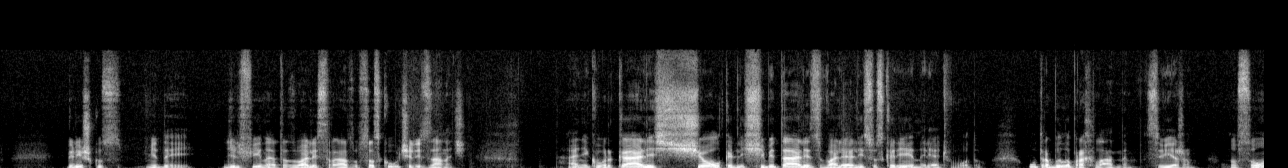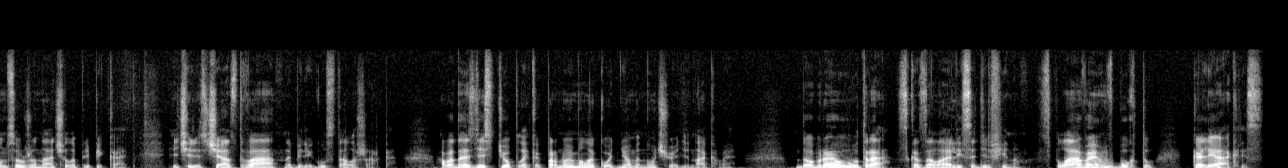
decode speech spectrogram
Гришку с Медеей. Дельфины отозвались сразу, соскучились за ночь. Они кувыркались, щелкали, щебетали, звали Алису скорее нырять в воду. Утро было прохладным, свежим, но солнце уже начало припекать, и через час-два на берегу стало жарко. А вода здесь теплая, как парное молоко, днем и ночью одинаковая. «Доброе утро!» — сказала Алиса дельфинам. «Сплаваем в бухту Калиакрис».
